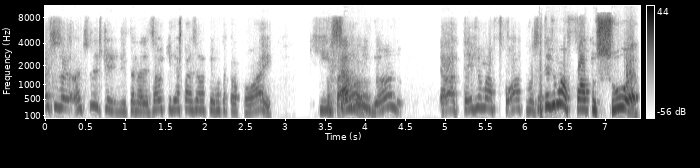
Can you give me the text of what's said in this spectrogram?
antes, antes de, de finalizar, eu queria fazer uma pergunta para a Poi, que, Por se favor. eu não me engano, ela teve uma foto, você teve uma foto sua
